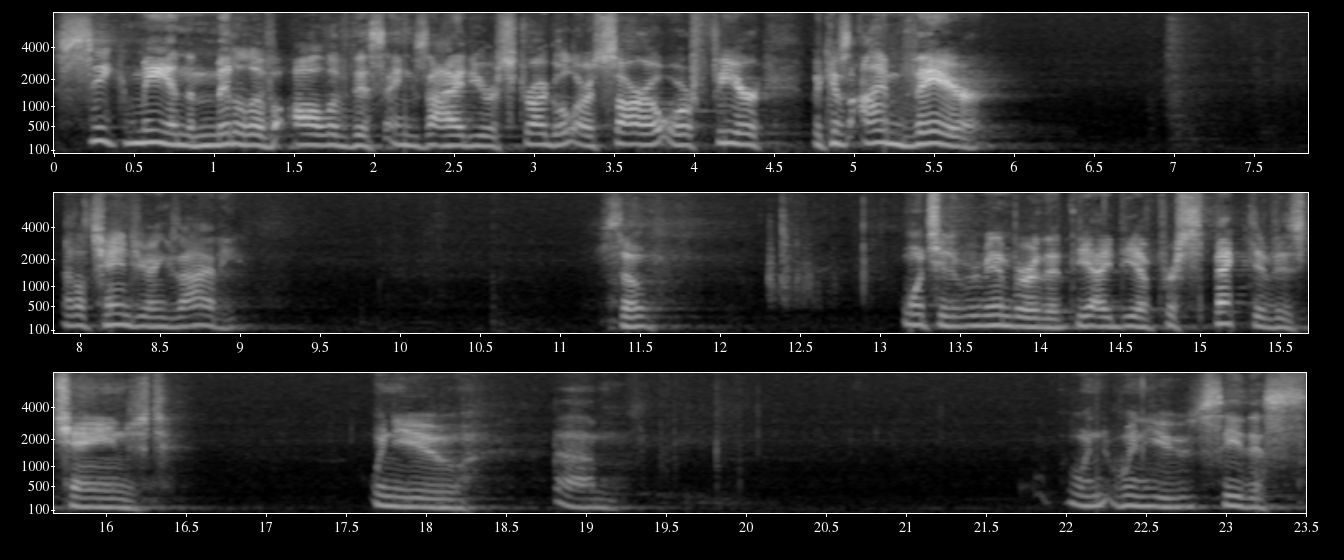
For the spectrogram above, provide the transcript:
Seek me in the middle of all of this anxiety or struggle or sorrow or fear because I'm there. That'll change your anxiety. So, I want you to remember that the idea of perspective is changed when you um, when when you see this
